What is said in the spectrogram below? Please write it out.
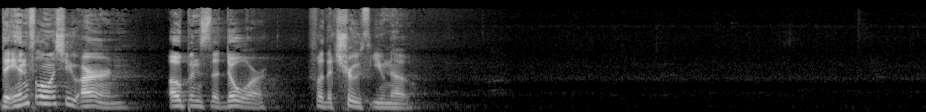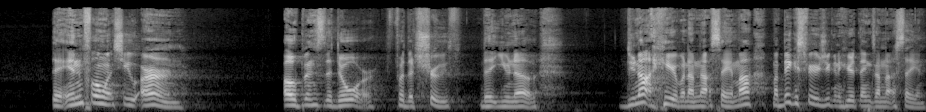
The influence you earn opens the door for the truth you know. The influence you earn opens the door for the truth that you know do not hear what I'm not saying. My, my biggest fear is you're going to hear things I'm not saying.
